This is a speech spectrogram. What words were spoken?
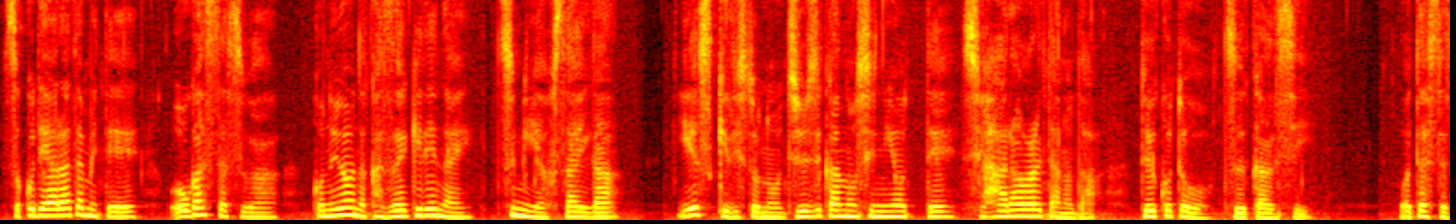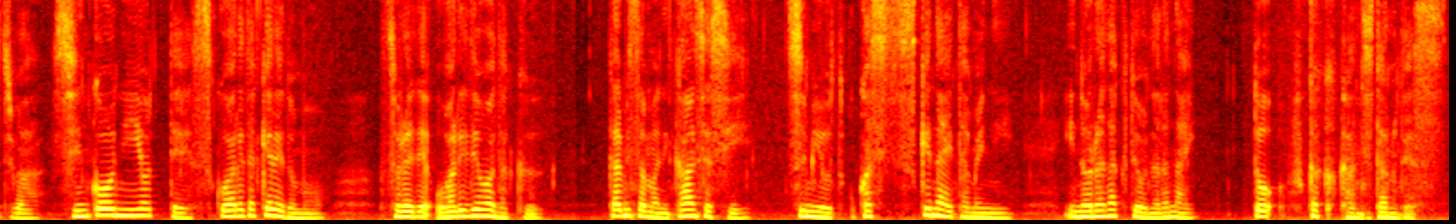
そこで改めてオーガスタスはこのような数えきれない罪や負債がイエス・キリストの十字架の死によって支払われたのだということを痛感し、私たちは信仰によって救われたけれども、それで終わりではなく、神様に感謝し、罪を犯し続けないために祈らなくてはならないと深く感じたのです。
